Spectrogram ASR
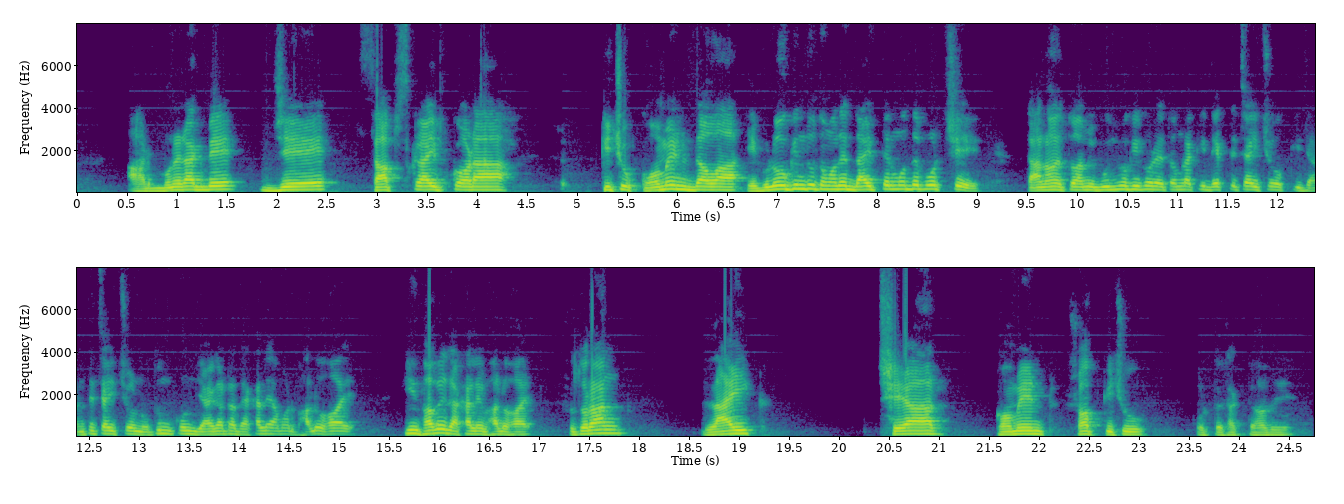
আর মনে রাখবে যে সাবস্ক্রাইব করা কিছু কমেন্ট দেওয়া, এগুলোও কিন্তু তোমাদের দায়িত্বের মধ্যে পড়ছে। তা নয় তো আমি বুঝব কি করে, তোমরা কি দেখতে চাইছো, কি জানতে চাইছো, নতুন কোন জায়গাটা দেখালে আমার ভালো হয়, কীভাবে দেখালে ভালো হয়? সুতরাং লাইক শেয়ার কমেন্ট সব কিছু করতে থাকতে হবে।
